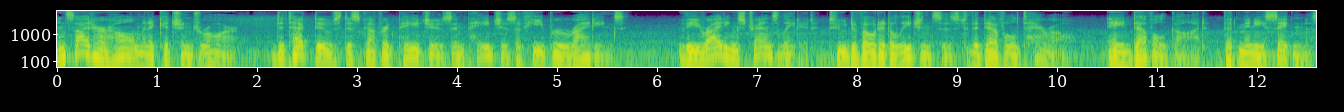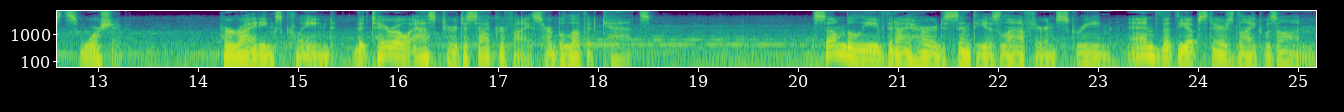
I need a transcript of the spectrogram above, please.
Inside her home in a kitchen drawer, detectives discovered pages and pages of Hebrew writings. The writings translated to devoted allegiances to the devil Tarot, a devil god that many Satanists worship. Her writings claimed that Tarot asked her to sacrifice her beloved cats. Some believe that I heard Cynthia's laughter and scream, and that the upstairs light was on.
